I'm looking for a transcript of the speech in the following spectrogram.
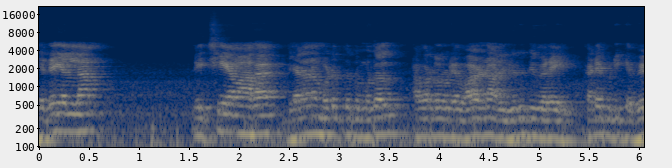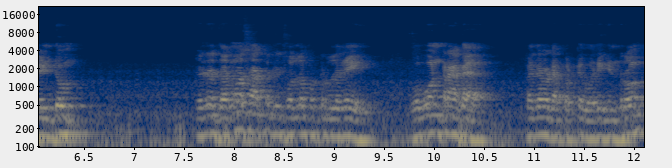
எதையெல்லாம் நிச்சயமாக ஜனனம் எடுத்தது முதல் அவர்களுடைய வாழ்நாள் இறுதி வரை கடைபிடிக்க வேண்டும் என்று தர்மசாஸ்திரத்தில் சொல்லப்பட்டுள்ளதை ஒவ்வொன்றாக பெதவிடப்பட்டு வருகின்றோம்.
